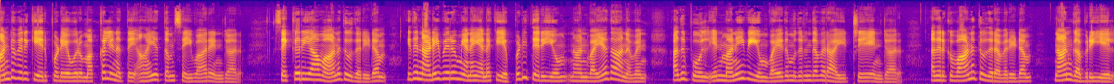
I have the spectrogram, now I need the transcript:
ஆண்டவருக்கு ஏற்புடைய ஒரு மக்களினத்தை ஆயத்தம் செய்வார் என்றார். செக்கரியா வானதூதரிடம் இது நடைபெறும் என எனக்கு எப்படி தெரியும்? நான் வயதானவன். அதுபோல் என் மனைவியும் வயது முதிர்ந்தவராயிற்றே என்றார். அதற்கு வானதூதர் அவரிடம் நான் கப்ரியேல்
